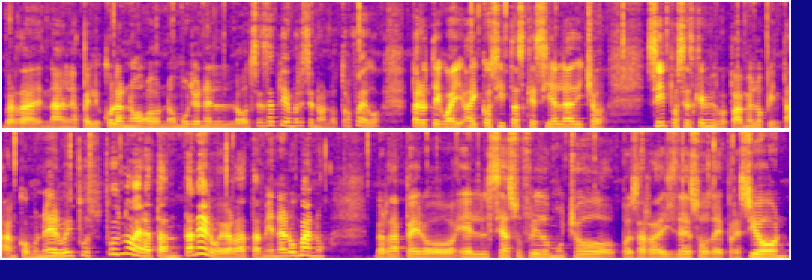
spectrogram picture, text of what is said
¿verdad? En la, película no, no, murió en el 11 de septiembre, sino en otro fuego, pero te digo, hay, hay, cositas que sí él ha dicho, sí, pues es que mi papá me lo pintaban como un héroe y pues, pues no era tan, tan héroe, ¿verdad? También era humano. ¿Verdad? Pero él se ha sufrido mucho, pues a raíz de eso, depresión,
